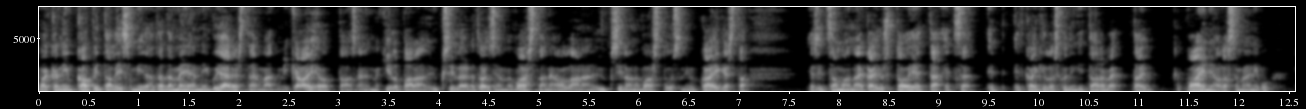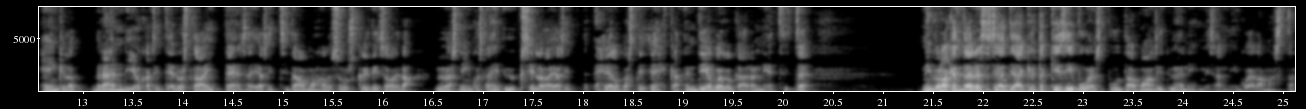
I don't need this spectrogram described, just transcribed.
vaikka niin kapitalismia tätä meidän niin kuin järjestelmää, että mikä aiheuttaa sen, että me kilpaillaan yksilöinä toisiamme vastaan ja ollaan aina yksilönä vastuussa niin kaikesta. Ja sitten samaan aikaan just toi, että, että, että, että kaikilla olisi kuitenkin tarve tai paine olla semmoinen niin henkilöbrändi, joka sitten edustaa itteensä ja sitten sitä on mahdollisuus kritisoida myös niin kuin sitä yksilöä ja sitten helposti ehkä, en tiedä voiko käydä niin, että sitten se niin kuin rakenteellista sieltä jääkin yhtäkkiä sivuun, jos puhutaan vaan siitä yhden ihmisen niin kuin elämästä.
